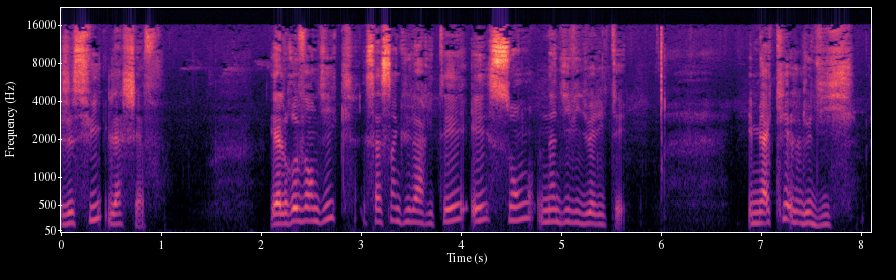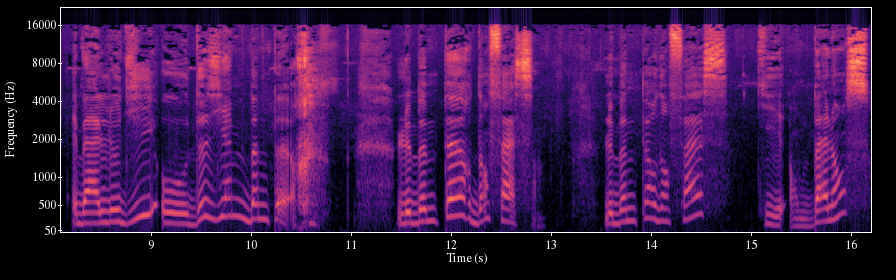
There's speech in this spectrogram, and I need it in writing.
Je suis la chef. Et elle revendique sa singularité et son individualité. Et mais à qui elle le dit? Eh bien, elle le dit au deuxième bumper, le bumper d'en face. Le bumper d'en face, qui est en balance,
